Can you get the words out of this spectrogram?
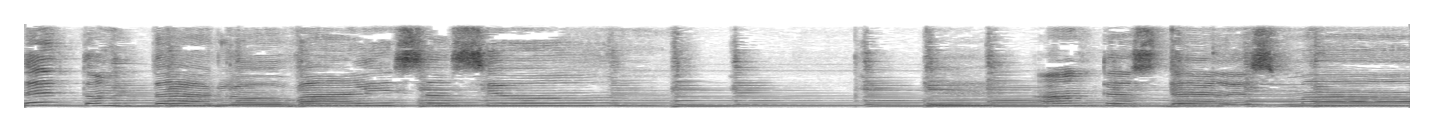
de tanta globalización, antes del smartphone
